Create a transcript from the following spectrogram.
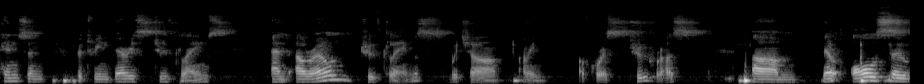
tension between various truth claims and our own truth claims, which are, I mean, of course, true for us. Um, they're also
